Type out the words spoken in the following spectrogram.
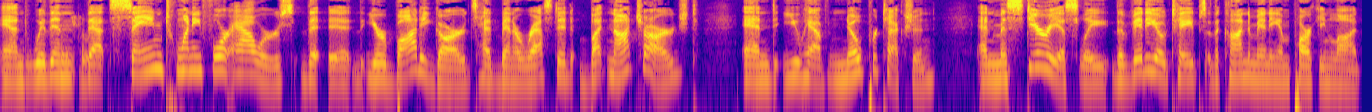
And within that same 24 hours, that uh, your bodyguards had been arrested but not charged, and you have no protection. And mysteriously, the videotapes of the condominium parking lot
